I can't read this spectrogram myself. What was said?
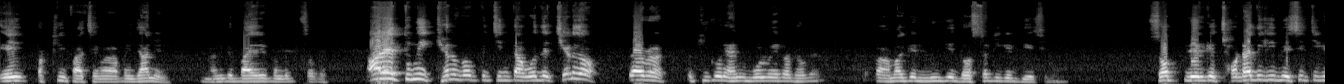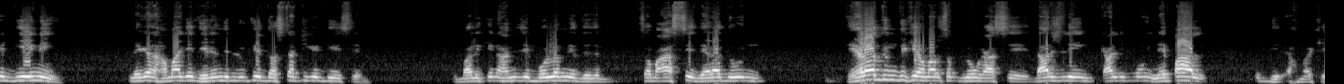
এই তকলিফ আছে আমার আপনি জানেন। আমি তো বাইরে সব আরে তুমি বাবা চিন্তা ওদের ছেড়ে দাও। তো কি করে আমি বলব এটা হবে? তো আমাকে লুকিয়ে দশটা টিকিট দিয়েছিলেন। সব প্লেয়ারকে ছটা থেকে বেশি টিকিট দিয়ে নেই। লেকিন আমাকে ধীরেন্দ্র লুকিয়ে দশটা টিকিট দিয়েছিলেন। বলে কিনা আমি যে বললাম যে সব আসছে, দেরাদুন দেরাদুন দিকে আমার সব লোক আসছে। দার্জিলিং, কালিম্পং, নেপাল আমাকে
